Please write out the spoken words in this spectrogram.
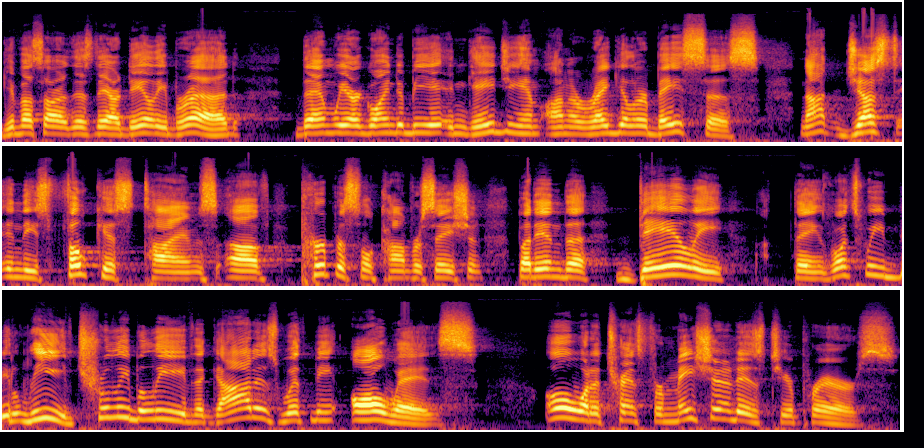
give us our, this day our daily bread, then we are going to be engaging Him on a regular basis, not just in these focused times of purposeful conversation, but in the daily things. Once we believe, truly believe that God is with me always, oh, what a transformation it is to your prayers.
